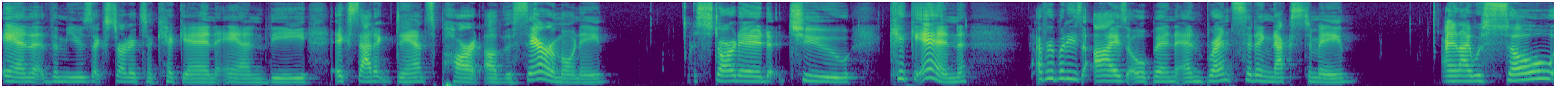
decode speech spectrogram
and the music started to kick in and the ecstatic dance part of the ceremony started to kick in, everybody's eyes open, and Brent sitting next to me and I was so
